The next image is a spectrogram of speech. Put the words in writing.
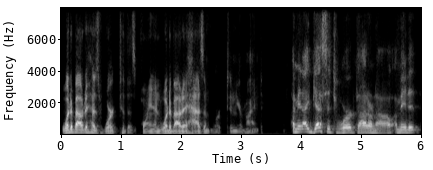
What about it has worked to this point, and what about it hasn't worked in your mind? I mean, I guess it's worked. I don't know. I mean, it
